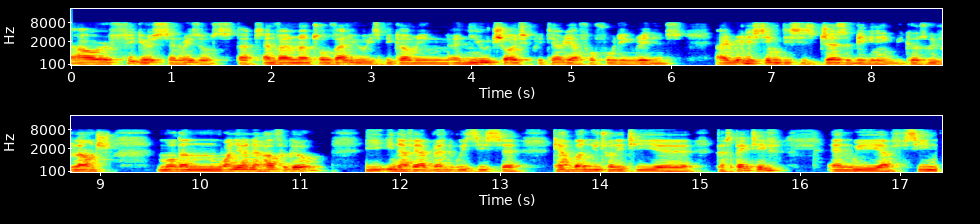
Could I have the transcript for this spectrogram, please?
our figures and results that environmental value is becoming a new choice criteria for food ingredients. I really think this is just the beginning because we've launched more than one year and a half ago the Inavea brand with this uh, carbon neutrality uh, perspective. And we have seen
